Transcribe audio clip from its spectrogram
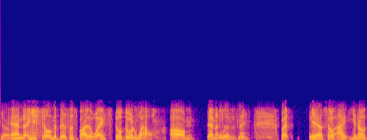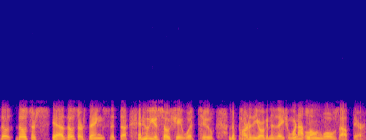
yeah. And uh, he's still in the business, by the way, still doing well. Yeah. Um, Dennis well, is his name. But yeah. yeah, so I, you know, those those are yeah, those are things that uh, and who you associate with too. The part of the organization. We're not lone wolves out there.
